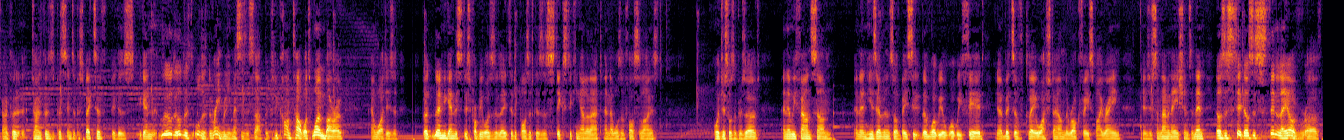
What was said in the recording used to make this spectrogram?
trying to put trying to put this into perspective because again, all the, all the, the rain really messes this up because we can't tell what's worm burrow and what isn't. But then again, this this probably was a later deposit because there's stick sticking out of that and that wasn't fossilized or just wasn't preserved. And then we found some, and then here's evidence of basically what we what we feared. You know, bits of clay washed down the rock face by rain. There's just some laminations, and then there was this there was this thin layer of of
